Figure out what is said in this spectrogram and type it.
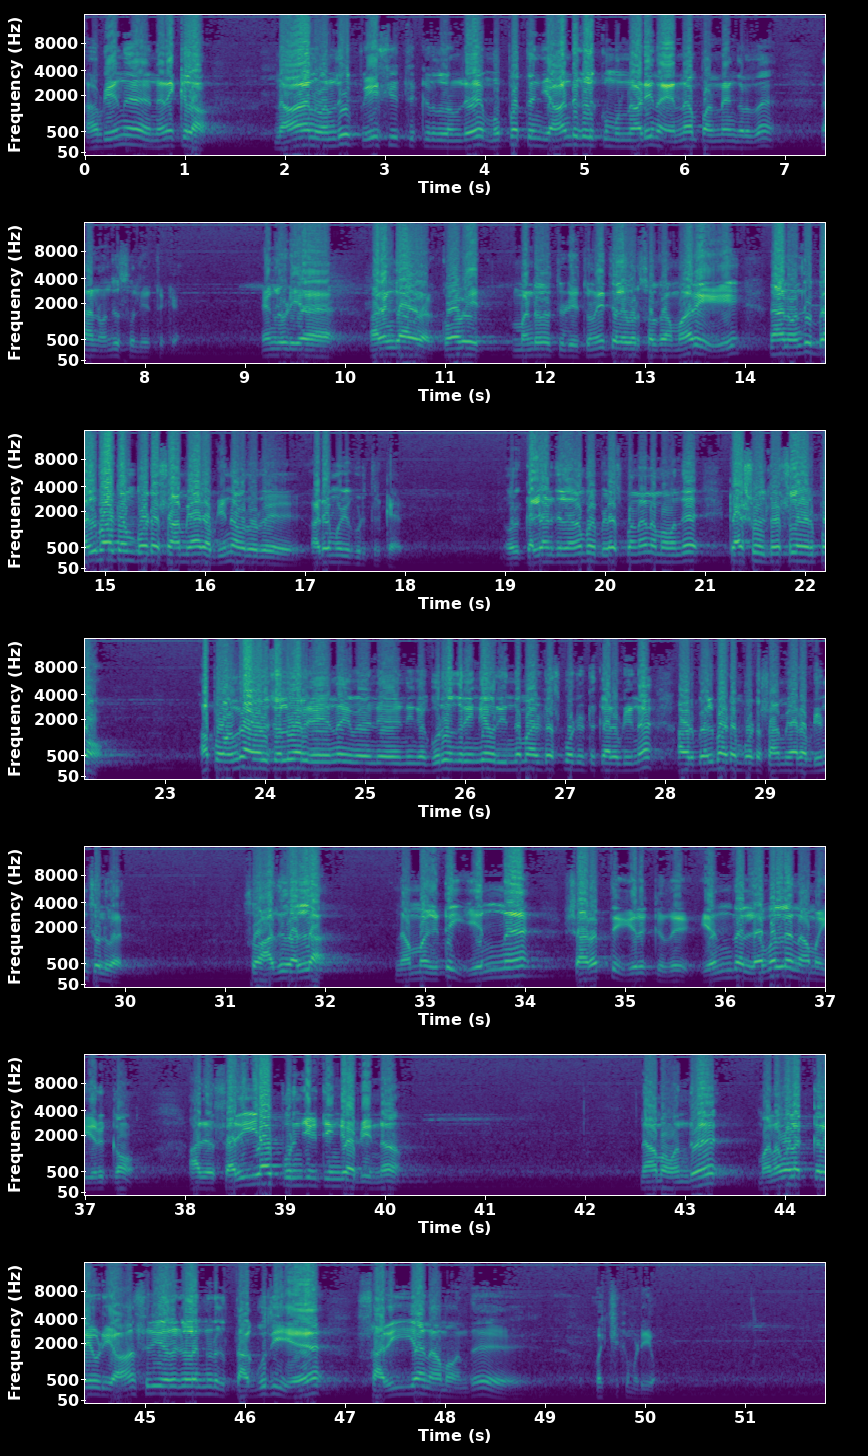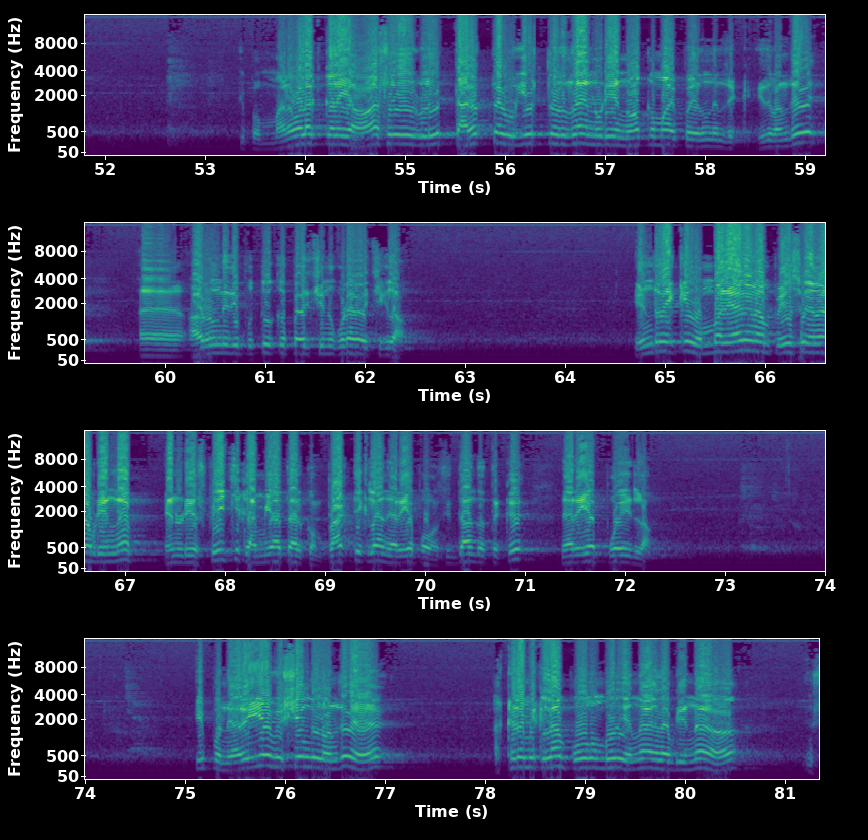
அப்படின்னு நினைக்கலாம். நான் வந்து பேசிட்டு இருக்கிறது வந்து முப்பத்தஞ்சு ஆண்டுகளுக்கு முன்னாடி நான் என்ன பண்ணேங்கிறத நான் வந்து சொல்லிட்டு இருக்கேன். எங்களுடைய அரங்காவலர் கோவை மண்டலத்துடைய துணைத் தலைவர் சொல்ற மாதிரி நான் வந்து பெல்பாட்டம் போட்ட சாமியார் அப்படின்னு அவர் ஒரு அடைமொழி கொடுத்துருக்கார். ஒரு கல்யாணத்துல போய் பிளஸ் பண்ணா நம்ம வந்து கேஷுவல் ட்ரெஸ்ல இருப்போம். அப்போ வந்து அவர் சொல்லுவார் என்ன நீங்கள் குருங்கிறீங்க இவர் இந்த மாதிரி ட்ரெஸ் போட்டுட்டு இருக்காரு அப்படின்னா அவர் பெல்பாட்டம் போட்ட சாமியார் அப்படின்னு சொல்லுவார். ஸோ அது அல்ல. நம்மகிட்ட என்ன ஷரத்து இருக்குது எந்த லெவலில் நாம் இருக்கோம் அதை சரியாக புரிஞ்சுக்கிட்டீங்க அப்படின்னா நாம் வந்து மனவளக்கலையுடைய ஆசிரியர்களுங்கிற தகுதியை சரியாக நாம் வந்து வச்சுக்க முடியும். இப்போ மனவளக்கலை ஆசிரியர்களே தரத்தை உயர்த்துறது தான் என்னுடைய நோக்கமா இப்போ இருந்துருக்கு இது வந்து அருள்நிதி புத்தூக்க பயிற்சின்னு கூட வச்சுக்கலாம். இன்றைக்கு ரொம்ப நேரம் நான் பேசுவேன் அப்படின்னா என்னுடைய ஸ்பீச்சு கம்மியாக தான் இருக்கும். ப்ராக்டிக்கலாக நிறைய போகும் சித்தாந்தத்துக்கு நிறைய போயிடலாம். இப்போ நிறைய விஷயங்கள் வந்து அகடமிக்கெல்லாம் போகும்போது என்ன ஆகுது அப்படின்னா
